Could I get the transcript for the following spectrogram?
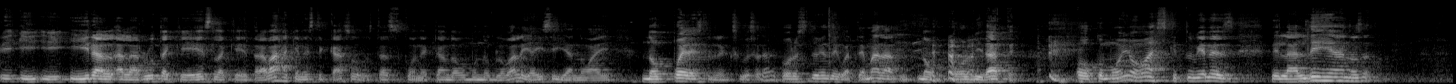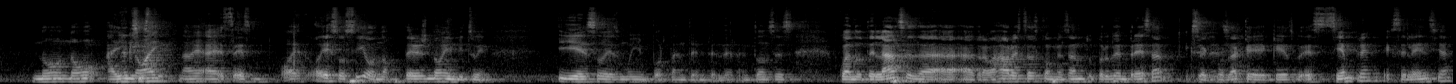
y, ir a, la ruta que es la que trabaja, que en este caso estás conectando a un mundo global y ahí sí ya no hay, no puedes tener excusas. Por eso tú vienes de Guatemala, no, olvídate. O como yo, ah, es que tú vienes de la aldea, no no, no, ahí no, hay, es, eso sí o no, there's no in between. Y eso es muy importante entender. Entonces, cuando te lances a, trabajar, ahora estás comenzando tu propia empresa, recordar que, que es, siempre excelencia,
